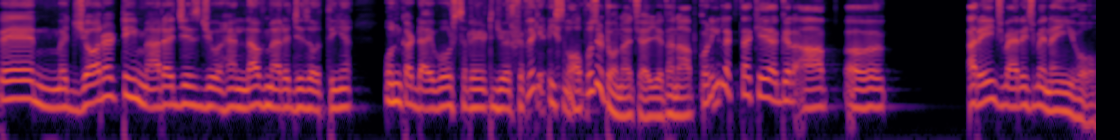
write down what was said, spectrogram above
پہ میجورٹی میرجز جو ہیں لو میرجز ہوتی ہیں ان کا ڈائیورس ریٹ جو ہے اپوزٹ ہونا چاہیے تھا نا۔ آپ کو نہیں لگتا کہ اگر آپ ارینج میرج میں نہیں ہو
